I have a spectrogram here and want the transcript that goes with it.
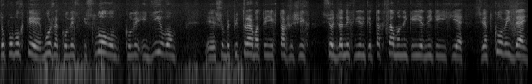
допомогти, може, колись і словом, коли і ділом, е, щоб підтримати їх, так же ж їх сьогодні для них так само є, їх є святковий день.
